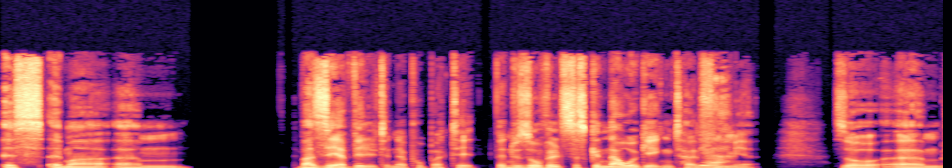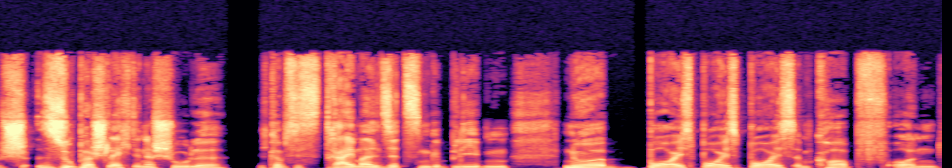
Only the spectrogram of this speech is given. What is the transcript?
ist immer, ähm, war sehr wild in der Pubertät. Wenn du so willst, das genaue Gegenteil Ja. von mir. So, ähm, sch super schlecht in der Schule. Ich glaube, sie ist dreimal sitzen geblieben. Nur Boys, Boys, Boys im Kopf und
